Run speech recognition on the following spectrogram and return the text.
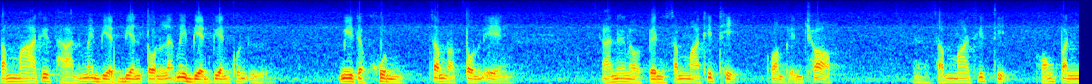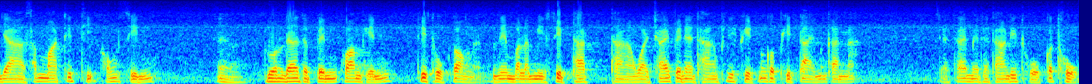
สัมมาอธิษฐานไม่เบียดเบียนตน และไม่เบียดเบียนคนอื่น มีแต่คุณสำหรับตนเองอันนี้เราเป็นสัมมาทิฏฐิความเห็นชอบสัมมาทิฏฐิของปัญญาสัมมาทิฏฐิของศีลล้วนแล้วจะเป็นความเห็นที่ถูกต้องนะในบารมีสิบทัศทางว่าใช้ไปในทางที่ผิดมันก็ผิดได้เหมือนกันนะแต่ใช้ในทางที่ถูกก็ถูก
